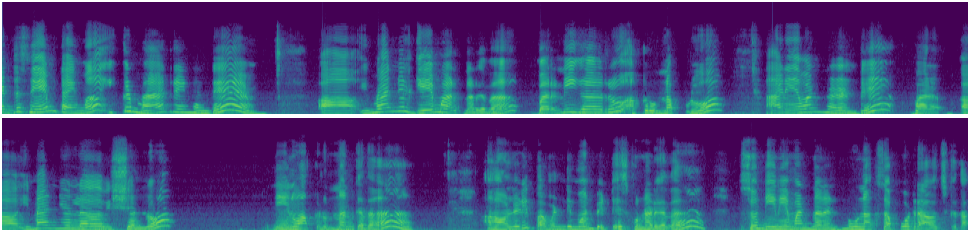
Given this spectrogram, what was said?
అట్ ద సేమ్ టైమ్ ఇక్కడ మ్యాటర్ ఏంటంటే ఆ ఇమాన్యుల్ గేమ్ ఆడుతున్నాడు కదా. భరణి గారు అక్కడ ఉన్నప్పుడు ఆయన ఏమంటున్నాడంటే భర ఇమాన్యుల్ విషయంలో నేను అక్కడ ఉన్నాను కదా. ఆల్రెడీ పవన్ డిమాండ్ పెట్టేసుకున్నాడు కదా. సో నేనేమంటున్నానంటే నువ్వు నాకు సపోర్ట్ రావచ్చు కదా.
